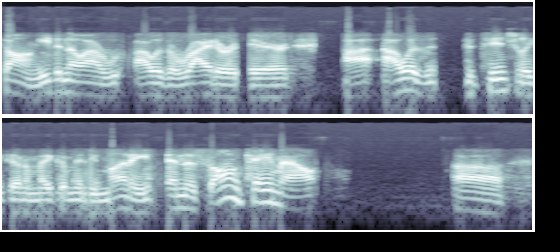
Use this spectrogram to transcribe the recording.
song. Even though I, I was a writer there, I, I wasn't potentially going to make them any money. And the song came out. Uh,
